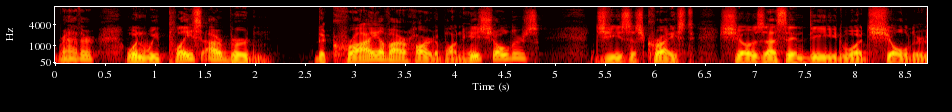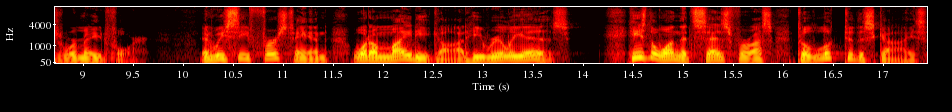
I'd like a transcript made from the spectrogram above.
Rather, when we place our burden, the cry of our heart upon His shoulders, Jesus Christ shows us indeed what shoulders were made for. And we see firsthand what a mighty God He really is. He's the one that says for us to look to the skies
